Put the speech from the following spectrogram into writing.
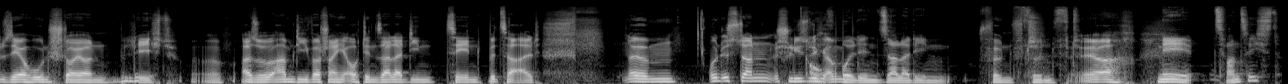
sehr hohen Steuern belegt. Äh, also haben die wahrscheinlich auch den Saladin 10 bezahlt. Ähm, und ist dann schließlich am. Wohl den Saladin fünft. Fünft. Ja. Nee, 20.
